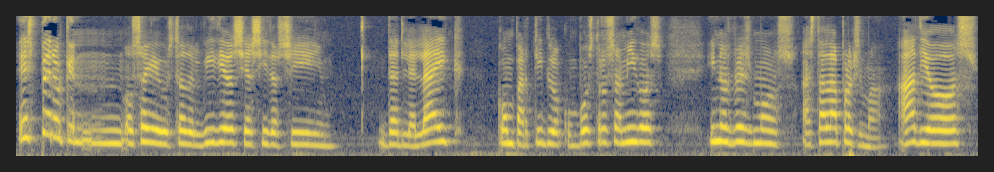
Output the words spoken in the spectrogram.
Espero que os haya gustado el vídeo. Si ha sido así dadle like, compartidlo con vuestros amigos y nos vemos hasta la próxima. Adiós.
